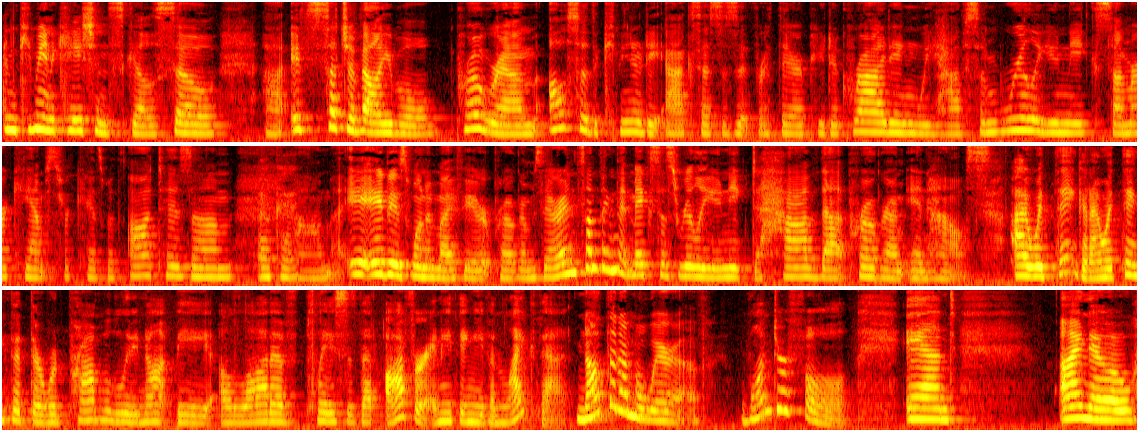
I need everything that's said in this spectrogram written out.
and communication skills. So uh, it's such a valuable program. Also, the community accesses it for therapeutic riding. We have some really unique summer camps for kids with autism. Okay. Um, it, it is one of my favorite programs there, and something that makes us really unique to have that program in house. I would think, and I would think that there would probably not be a lot of places that offer anything even like that. Not that I'm aware of. Wonderful. And I know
